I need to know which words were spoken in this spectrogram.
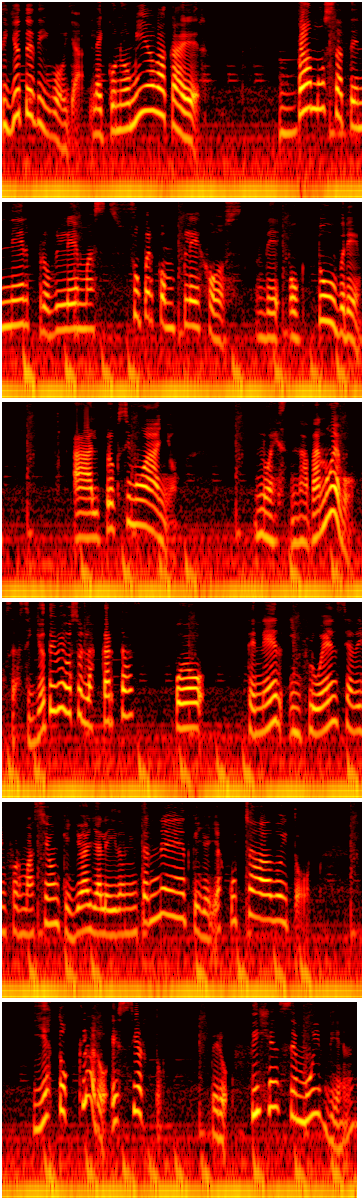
Si yo te digo ya, la economía va a caer, vamos a tener problemas súper complejos de octubre al próximo año, no es nada nuevo. O sea, si yo te veo eso en las cartas, puedo tener influencia de información que yo haya leído en internet, que yo haya escuchado y todo. Y esto, claro, es cierto. Pero fíjense muy bien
